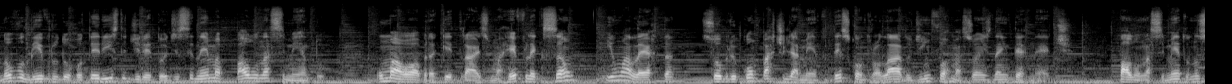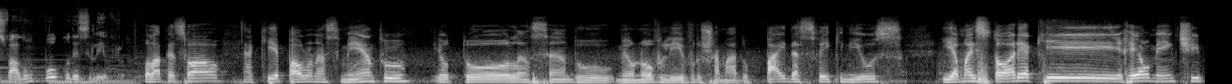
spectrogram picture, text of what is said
novo livro do roteirista e diretor de cinema Paulo Nascimento. Uma obra que traz uma reflexão e um alerta sobre o compartilhamento descontrolado de informações na internet. Paulo Nascimento nos fala um pouco desse livro. Olá pessoal, aqui é Paulo Nascimento. Eu estou lançando meu novo livro chamado Pai das Fake News e é uma história que realmente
